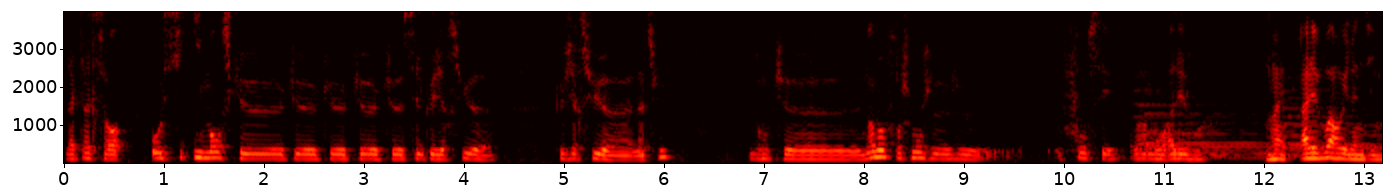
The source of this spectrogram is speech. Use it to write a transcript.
la claque sera aussi immense que, que, que, que, que celle que j'ai reçue, euh, que j'ai reçue euh, là-dessus. Donc, euh, non, non, franchement, je, je... foncez, vraiment, allez le voir. Ouais, allez voir Will Hunting.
